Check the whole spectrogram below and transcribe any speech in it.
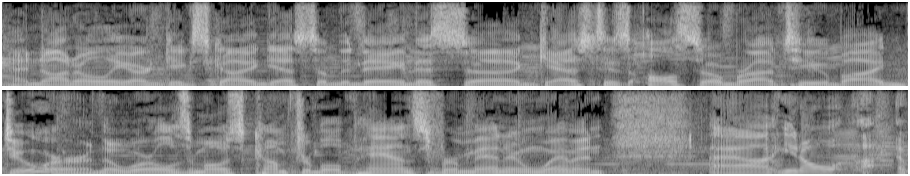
And not only our GigSky guest of the day, this uh, guest is also brought to you by Duer, the world's most comfortable pants for men and women. Uh, you know, uh,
